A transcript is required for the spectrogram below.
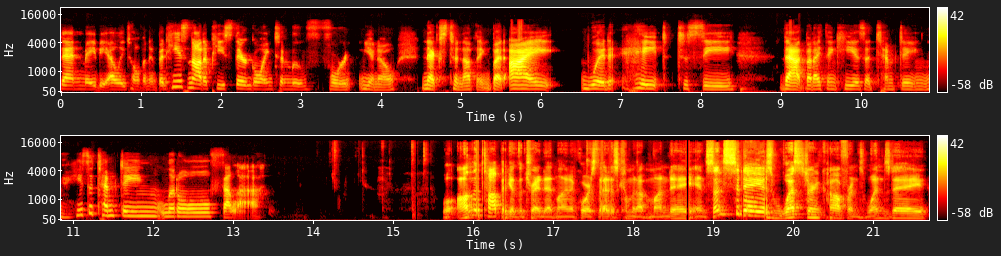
then maybe Eeli Tolvanen. But he's not a piece they're going to move for. You know, next to nothing. But I would hate to see that. But I think he is a tempting. He's a tempting little fella. Well, on the topic of the trade deadline, of course, that is coming up Monday. And since today is Western Conference Wednesday,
